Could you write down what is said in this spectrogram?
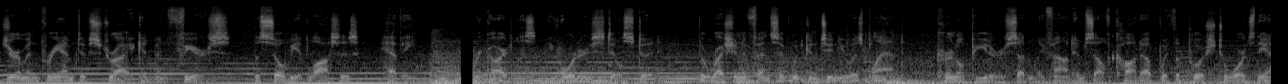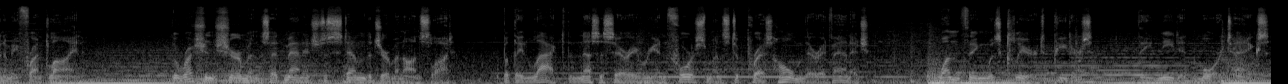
The German preemptive strike had been fierce, the Soviet losses heavy. Regardless, the orders still stood. The Russian offensive would continue as planned. Colonel Peters suddenly found himself caught up with the push towards the enemy front line. The Russian Shermans had managed to stem the German onslaught, but they lacked the necessary reinforcements to press home their advantage. One thing was clear to Peters they needed more tanks.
